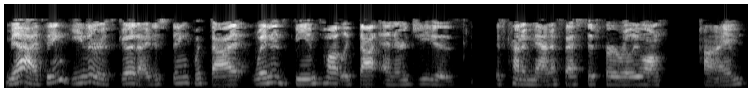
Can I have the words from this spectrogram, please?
yeah, I think either is good. I just think with that when it's Beanpot, like that energy is is kind of manifested for a really long time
